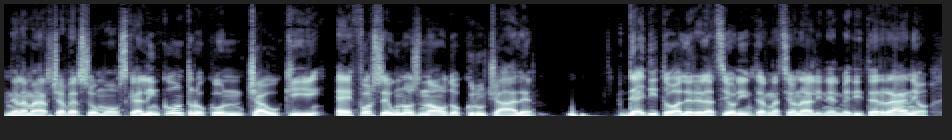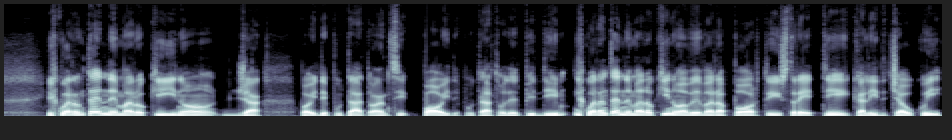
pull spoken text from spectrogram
nella marcia verso Mosca. L'incontro con Chauki è forse uno snodo cruciale. Dedito alle relazioni internazionali nel Mediterraneo, il quarantenne marocchino, già poi deputato, anzi poi deputato del PD, il quarantenne marocchino aveva rapporti stretti, Khalid Chauqui,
